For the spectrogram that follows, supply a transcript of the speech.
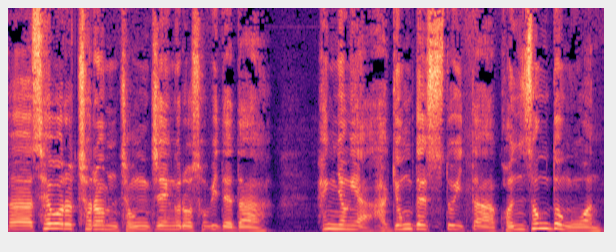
아, 세월호처럼 정쟁으로 소비되다 횡령에 악용될 수도 있다. 권성동 의원,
